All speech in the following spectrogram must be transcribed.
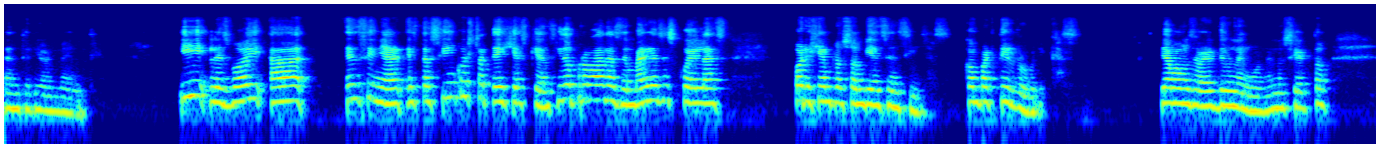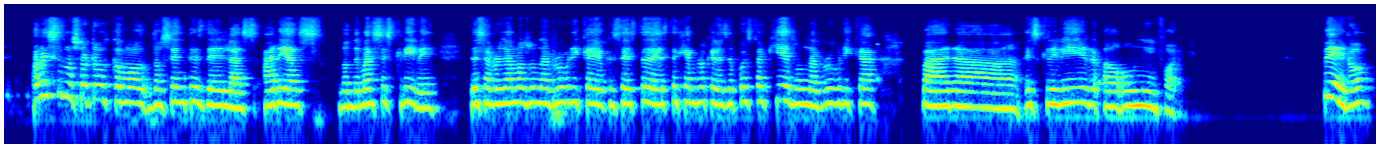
anteriormente. Y les voy a enseñar estas cinco estrategias que han sido probadas en varias escuelas por ejemplo, son bien sencillas. Compartir rúbricas. Ya vamos a ver de una en una, ¿no es cierto? A veces nosotros como docentes de las áreas donde más se escribe, desarrollamos una rúbrica, yo que sé, este, este ejemplo que les he puesto aquí es una rúbrica para escribir uh, un informe. Pero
